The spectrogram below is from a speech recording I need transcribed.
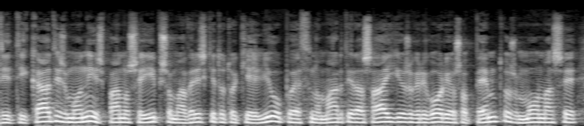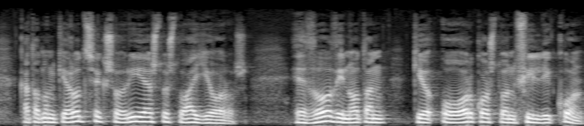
Δυτικά της Μονής, πάνω σε ύψωμα, βρίσκεται το κελί όπου ο εθνομάρτυρας Άγιος Γρηγόριος ο Πέμπτος μόνασε κατά τον καιρό της εξορίας τους στο Άγιο Όρος. Εδώ δινόταν και ο όρκος των φιλικών.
